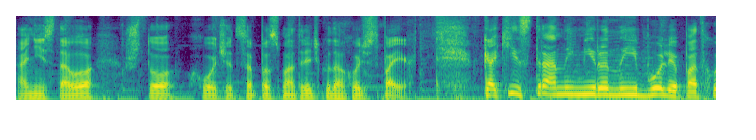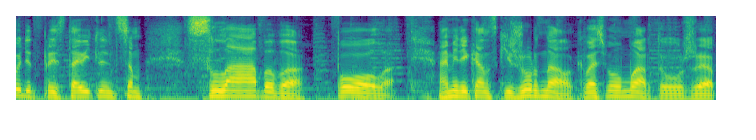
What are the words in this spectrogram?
а не из того, что хочется посмотреть, куда хочется поехать. Какие страны мира наиболее подходят представительницам слабого пола? Американский журнал к 8 марта уже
